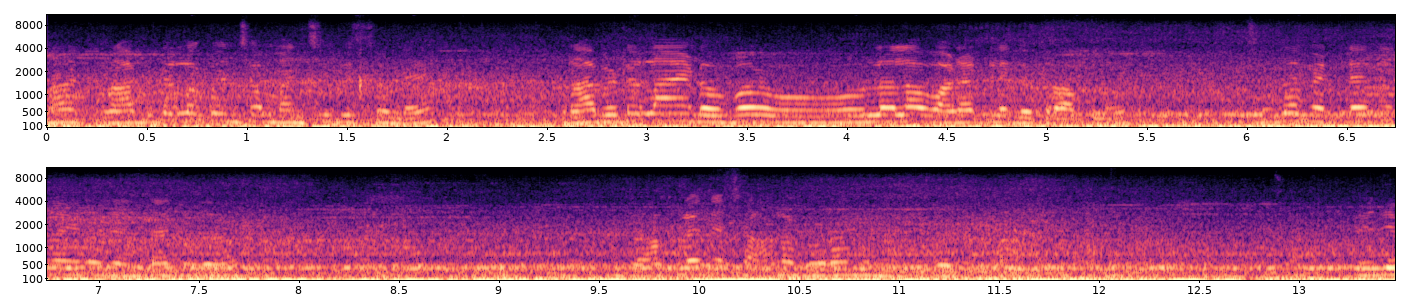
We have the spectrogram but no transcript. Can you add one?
మనకు రాబిటోలో కొంచెం మంచిగా ఇస్తుండే రాబిటోలో అండ్ ఓబర్ ఓలలో వాడట్లేదు క్రాప్లో చూద్దాం ఎట్లయితుందో ఈరోజు ఎంత అవుతుందో. డ్రాప్లు అయితే చాలా ఘోరంగా ఉంది ఈరోజు ఇది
